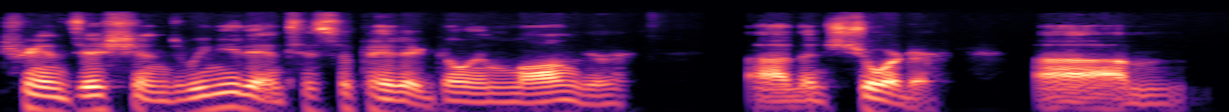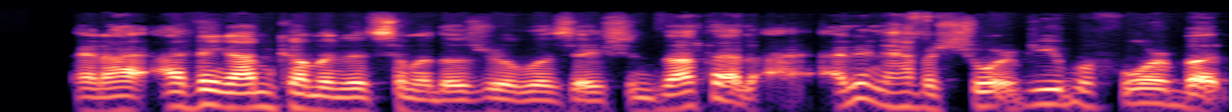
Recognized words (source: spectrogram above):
transitions, we need to anticipate it going longer uh, than shorter. Um, and I, I, think I'm coming to some of those realizations. Not that I, I, didn't have a short view before, but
